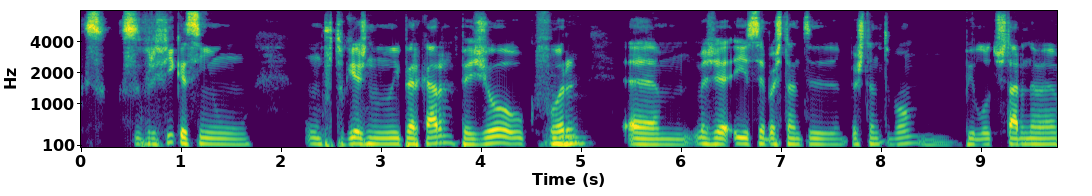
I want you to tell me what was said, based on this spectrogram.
que, se, que se, verifique assim um, um português no Hipercar, Peugeot ou o que for. Uhum. Um, mas é, ia ser bastante, bastante bom um piloto estar na,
